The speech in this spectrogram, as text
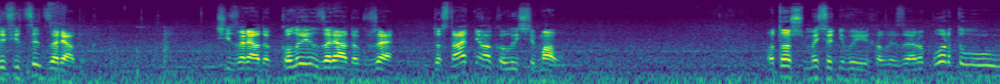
дефіцит зарядок. Чи зарядок, коли зарядок вже достатньо, а коли ще мало. Отож, ми сьогодні виїхали з аеропорту,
